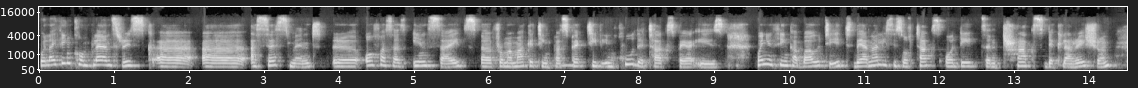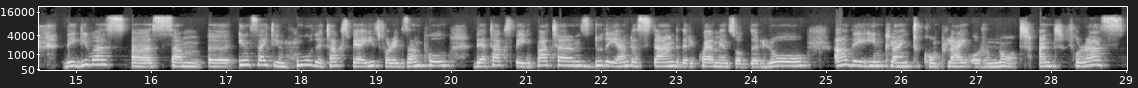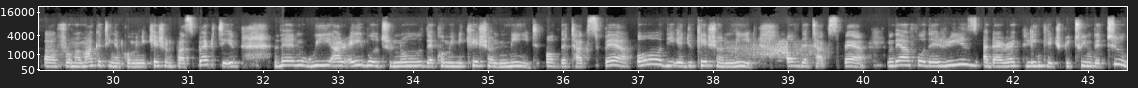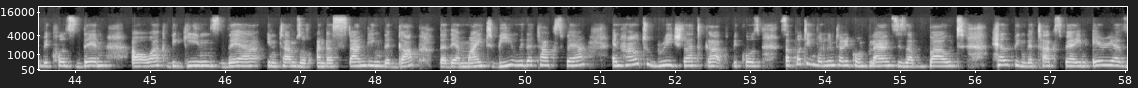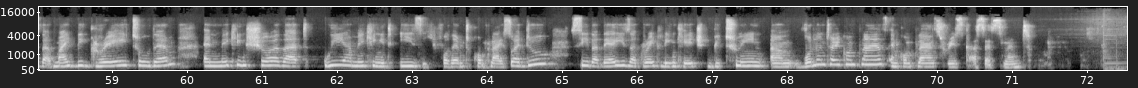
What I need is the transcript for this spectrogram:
Well, I think compliance risk uh, uh, assessment uh, offers us insights uh, from a marketing perspective in who the taxpayer is. When you think about it, the analysis of tax audits and tax declaration, they give us uh, some uh, insight in who the taxpayer is. For example, their tax paying patterns. Do they understand the requirements of the law? Are they inclined to comply or not? And for us, from a marketing marketing and communication perspective, then we are able to know the communication need of the taxpayer or the education need of the taxpayer. And therefore, there is a direct linkage between the two because then our work begins there in terms of understanding the gap that there might be with the taxpayer and how to bridge that gap because supporting voluntary compliance is about helping the taxpayer in areas that might be gray to them and making sure that we are making it easy for them to comply. So I do see that there is a great linkage between um, voluntary compliance and compliance risk assessment.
